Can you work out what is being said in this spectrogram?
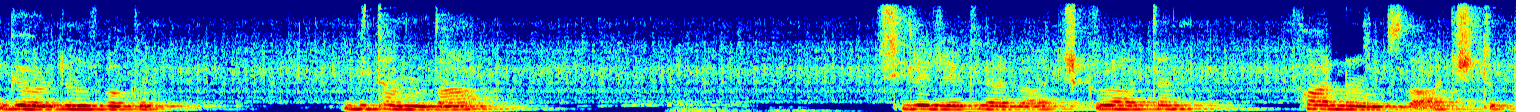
Gördünüz bakın. Bir tane daha. Silecekler de açık zaten. Farlarımızı da açtık.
